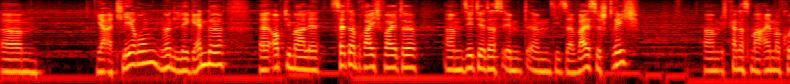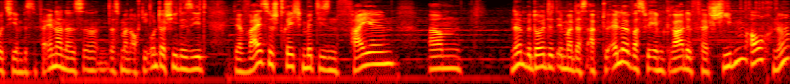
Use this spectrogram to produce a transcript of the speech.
ähm, ja, Erklärung, ne? eine Legende, äh, optimale Setup-Reichweite. Ähm, seht ihr das eben, ähm, dieser weiße Strich. Ähm, ich kann das mal einmal kurz hier ein bisschen verändern, dass, äh, dass, man auch die Unterschiede sieht. Der weiße Strich mit diesen Pfeilen ähm, ne, bedeutet immer das Aktuelle, was wir eben gerade verschieben auch. Ne?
